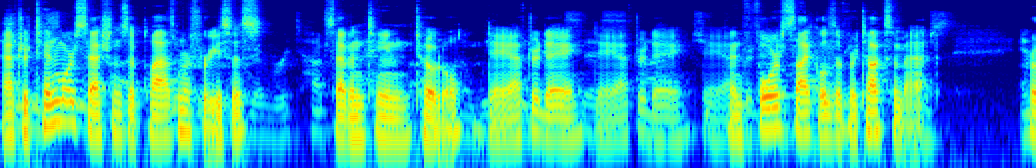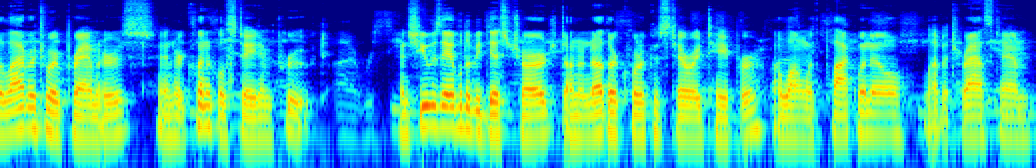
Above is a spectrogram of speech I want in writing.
after 10 more sessions of plasmapheresis, 17 total, day after day, day after day, and four cycles of rituximab, her laboratory parameters and her clinical state improved, and she was able to be discharged on another corticosteroid taper along with Plaquenil, levetiracetam,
